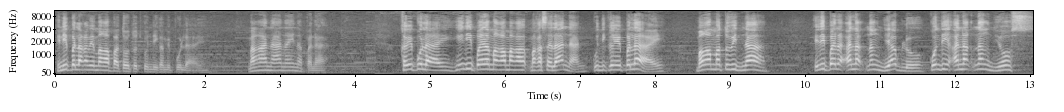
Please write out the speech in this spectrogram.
Hindi pala kami mga patutot kundi kami pulay. Mga nanay na pala. Kami pulay, hindi pala mga, mga makasalanan, kundi kami pala ay mga matuwid na. Hindi pala anak ng Diablo, kundi anak ng Diyos.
